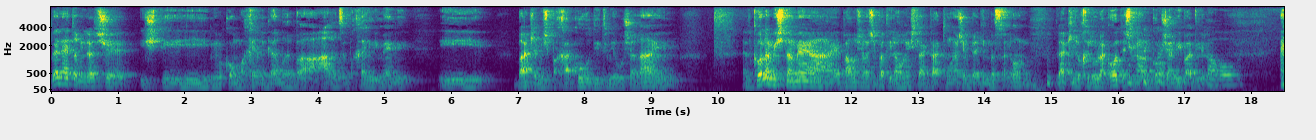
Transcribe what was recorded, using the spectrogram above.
בין היתר בגלל שאשתי היא ממקום אחר לגמרי בארץ ובחיים ממני, היא בת למשפחה כורדית מירושלים. על כל המשתמע, פעם ראשונה שבאתי להורים שלה הייתה תמונה של בגין בסלון. זה היה כאילו חילול הקודש מהמקום שאני באתי אליו. ברור.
